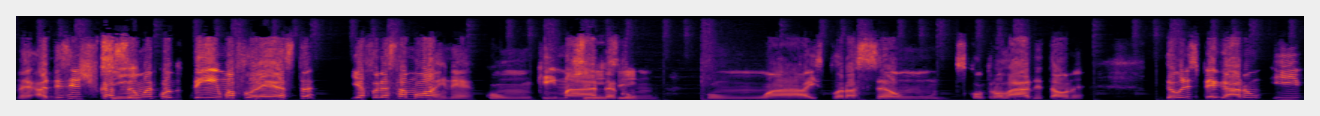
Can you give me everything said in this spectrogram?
Né? A desertificação sim. é quando tem uma floresta e a floresta morre, né? Com queimada, sim, sim. com com a exploração descontrolada e tal, né? Então eles pegaram e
